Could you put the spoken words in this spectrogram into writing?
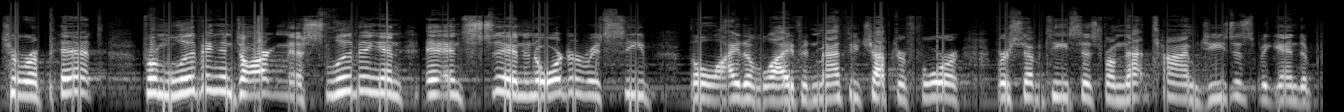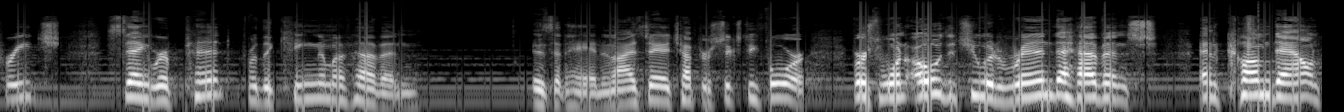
to repent from living in darkness, living in, in sin, in order to receive the light of life. In Matthew chapter 4, verse 17 says, From that time Jesus began to preach, saying, Repent, for the kingdom of heaven is at hand. In Isaiah chapter 64, verse 1, oh, that you would rend the heavens and come down.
